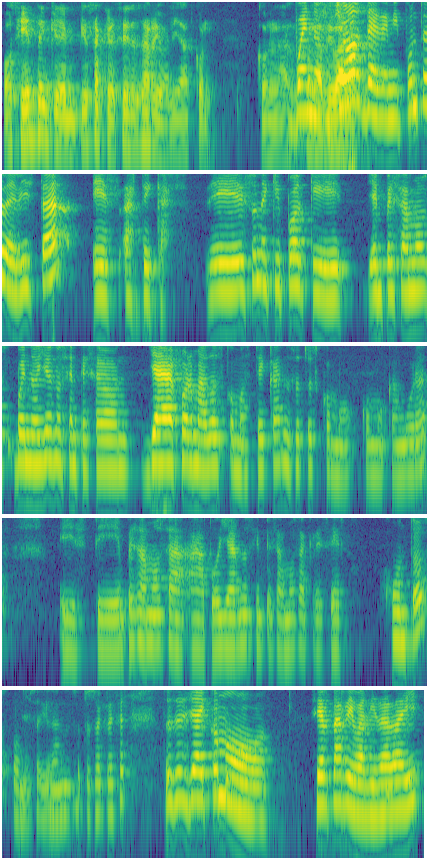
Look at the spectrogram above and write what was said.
¿O sienten que empieza a crecer esa rivalidad con, con, la, con bueno, las yo desde mi punto de vista es Aztecas. Es un equipo al que empezamos, bueno, ellos nos empezaron ya formados como aztecas, nosotros como, como canguras, este, empezamos a, a apoyarnos y empezamos a crecer juntos, o nos ayudan nosotros a crecer. Entonces ya hay como cierta rivalidad ahí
